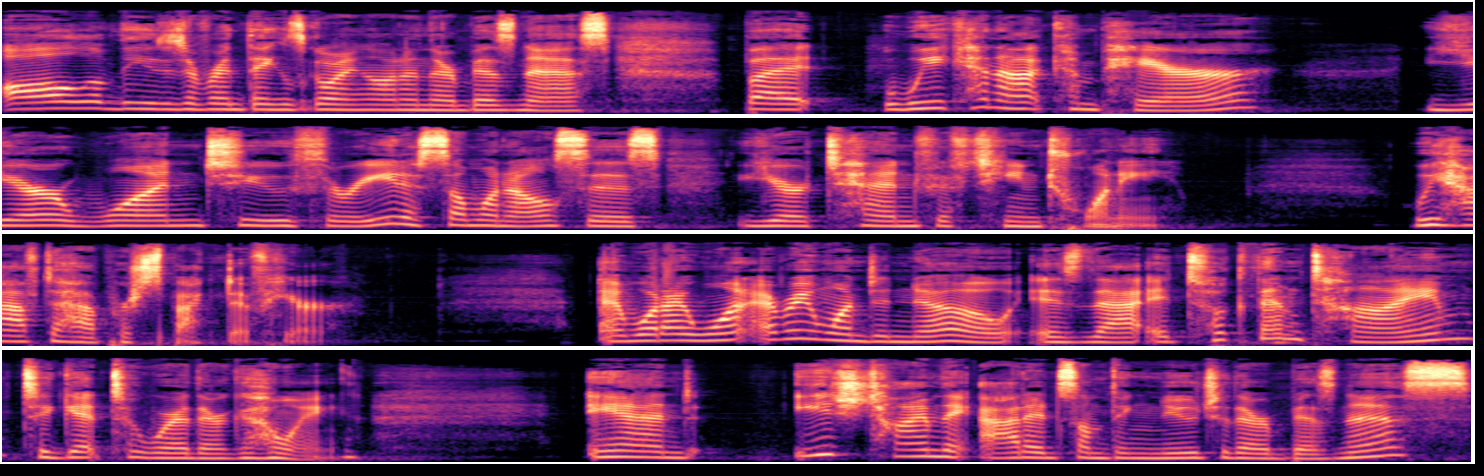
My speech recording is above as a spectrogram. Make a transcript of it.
all of these different things going on in their business. But we cannot compare year one, two, three to someone else's year 10, 15, 20. We have to have perspective here. And what I want everyone to know is that it took them time to get to where they're going. And each time they added something new to their business,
